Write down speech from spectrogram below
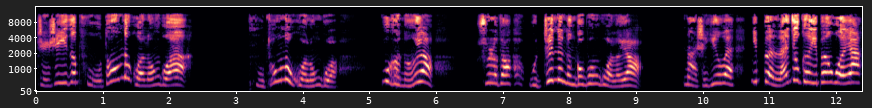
只是一个普通的火龙果。普通的火龙果？不可能呀！吃了它，我真的能够喷火了呀！那是因为你本来就可以喷火呀，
